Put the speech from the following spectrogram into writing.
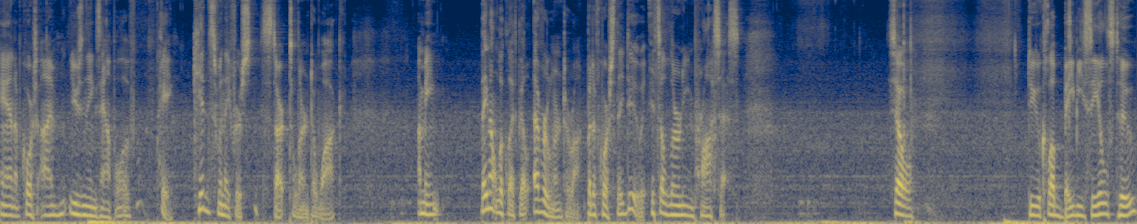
And of course, I'm using the example of hey, kids, when they first start to learn to walk, I mean, they don't look like they'll ever learn to walk, but of course they do. It's a learning process. So, do you club baby seals too?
